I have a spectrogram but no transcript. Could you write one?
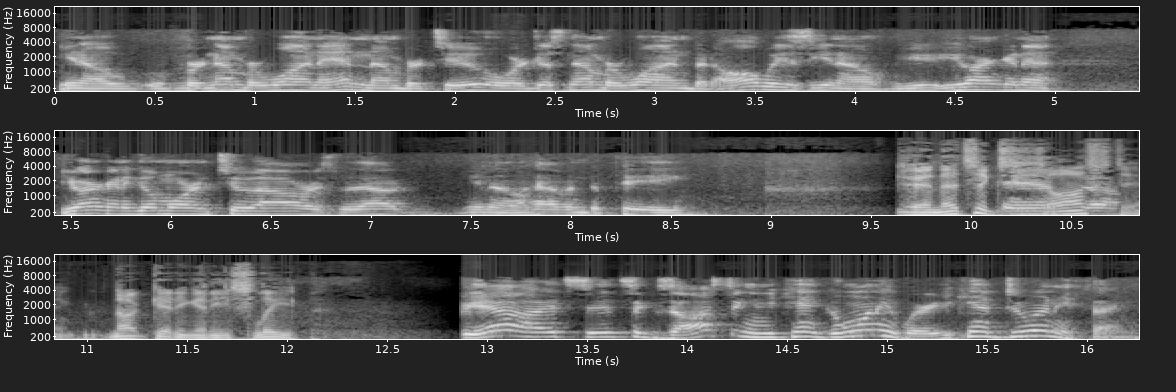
you know, for number one and number two, or just number one. But always, you know, you, you aren't gonna you aren't gonna go more than two hours without you know having to pee. And that's exhausting, and, uh, not getting any sleep. Yeah, it's it's exhausting, and you can't go anywhere. You can't do anything.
